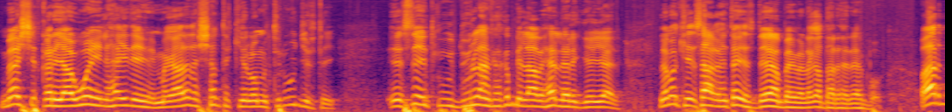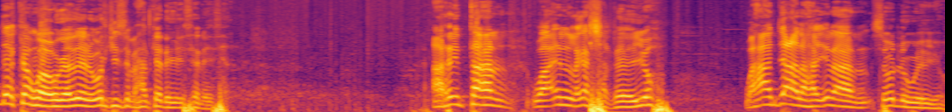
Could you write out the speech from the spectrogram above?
meeshii qaryaaweyn ahayd ee magaalada shanta kilomitir u jirtay ee sayidku uu duulaanka ka bilaabay geeyaan nimankii isaaq intay isdayaan bayba laga dareereenbo. Ardee kan waa ogaadeen? Warkiisa maxaad ka dhegaysanaysaa arrintan waa in laga shaqeeyo. Waxaan jeclahay inaan soo dhoweeyo.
